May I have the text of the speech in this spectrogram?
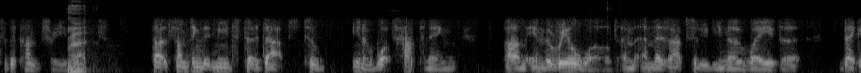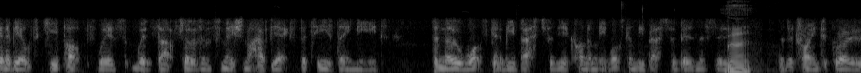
to the country. Right. That's that's something that needs to adapt to you know what's happening um, in the real world, and, and there's absolutely no way that they're going to be able to keep up with with that flow of information or have the expertise they need to know what's going to be best for the economy, what's going to be best for businesses Right. that are trying to grow,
